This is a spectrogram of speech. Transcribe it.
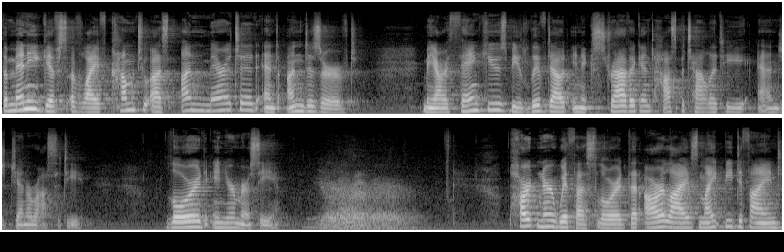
The many gifts of life come to us unmerited and undeserved. May our thank yous be lived out in extravagant hospitality and generosity. Lord, in your mercy. Partner with us, Lord, that our lives might be defined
